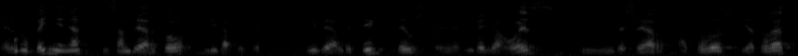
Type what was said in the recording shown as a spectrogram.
helburu behinenak izan beharko lirateke. Nire aldetik, deus eh, gehiago ez, mm, desear a todos y a todas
